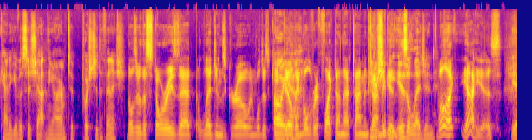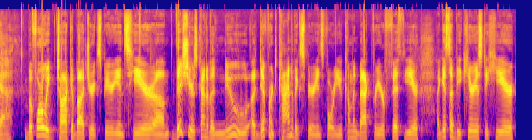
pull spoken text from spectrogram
kind of give us a shot in the arm to push to the finish. Those are the stories that legends grow, and we'll just keep oh, building. Yeah. We'll reflect on that time and Peter time Shippey again. Is a legend. Well, I, yeah, he is. Yeah, before we talk about your experience here, um, this year's kind of a new, a different kind of experience for you, coming back for your fifth year. I guess I'd be curious to hear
